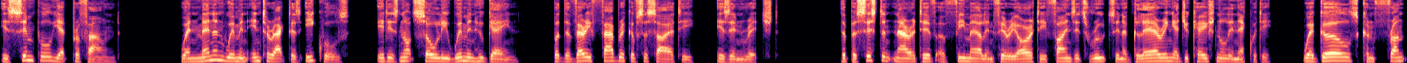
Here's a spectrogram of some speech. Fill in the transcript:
is simple yet profound. When men and women interact as equals, it is not solely women who gain, but the very fabric of society is enriched. The persistent narrative of female inferiority finds its roots in a glaring educational inequity, where girls confront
